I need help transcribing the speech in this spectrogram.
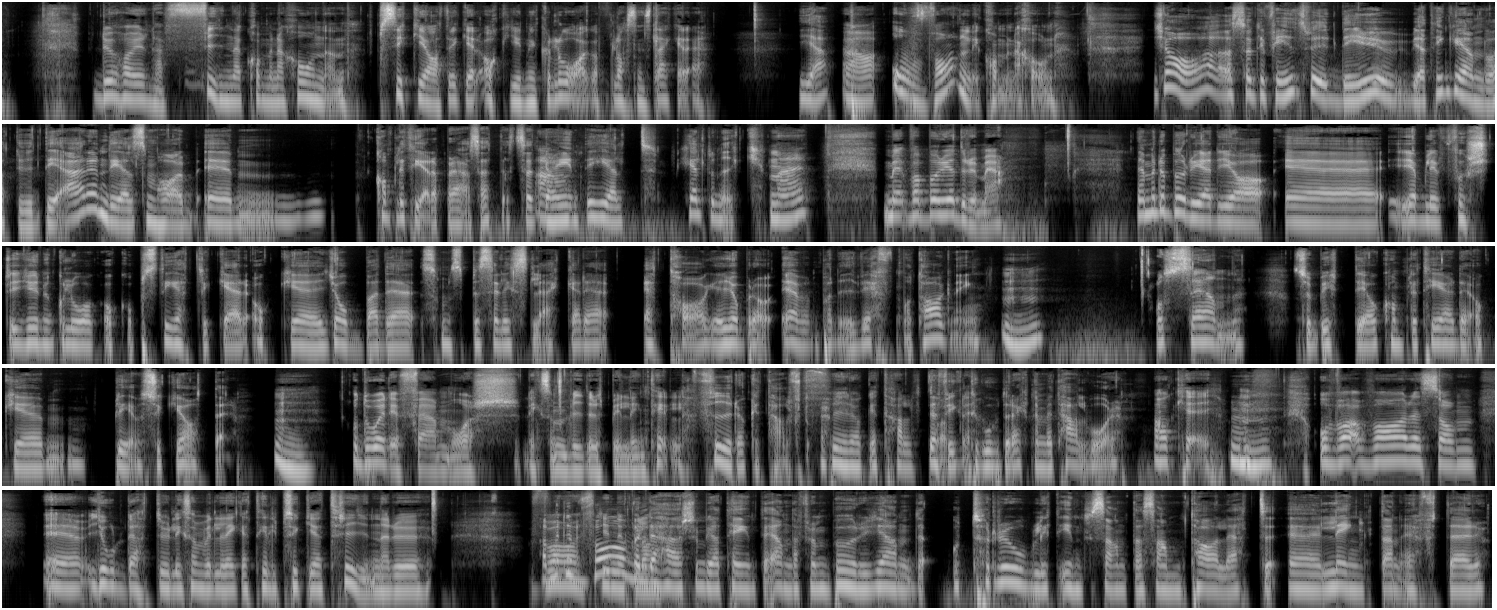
Du har ju den här fina kombinationen, psykiatriker och gynekolog och förlossningsläkare. Ja. ja ovanlig kombination. Ja, alltså det finns, det är ju, jag tänker ändå att det är en del som har eh, kompletterat på det här sättet, så ja. jag är inte helt, helt unik. Nej. Men vad började du med? Nej, men då började jag, eh, jag blev först gynekolog och obstetriker och eh, jobbade som specialistläkare ett tag. Jag jobbade även på en IVF-mottagning. Mm. Och sen så bytte jag och kompletterade och eh, blev psykiater. Mm. Och då är det fem års liksom, vidareutbildning till? Fyra och ett halvt år. Fyra och ett halvt år. Jag fick tillgodoräkna mig ett halvår. Okej. Okay. Mm. Mm. Och vad var det som eh, gjorde att du liksom ville lägga till psykiatri när du Ja, men det var väl det här som jag tänkte ända från början, det otroligt intressanta samtalet, eh, längtan efter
